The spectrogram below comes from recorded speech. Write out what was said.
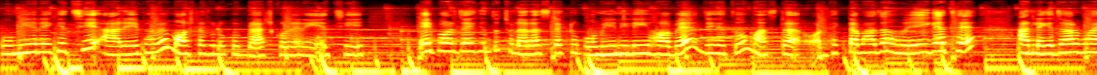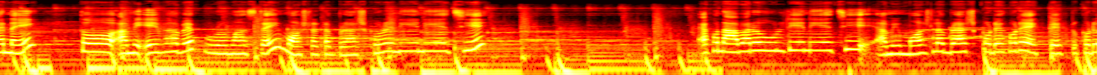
কমিয়ে রেখেছি আর এইভাবে মশলাগুলোকে ব্রাশ করে নিয়েছি। এই পর্যায়ে কিন্তু চুলা আঁচটা একটু কমিয়ে নিলেই হবে, যেহেতু মাছটা অর্ধেকটা ভাজা হয়েই গেছে আর লেগে যাওয়ার ভয় নেই। তো আমি এইভাবে পুরো মাছটাই মশলাটা ব্রাশ করে নিয়ে নিয়েছি। এখন আবারও উল্টিয়ে নিয়েছি। আমি মশলা ব্রাশ করে করে একটু একটু করে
